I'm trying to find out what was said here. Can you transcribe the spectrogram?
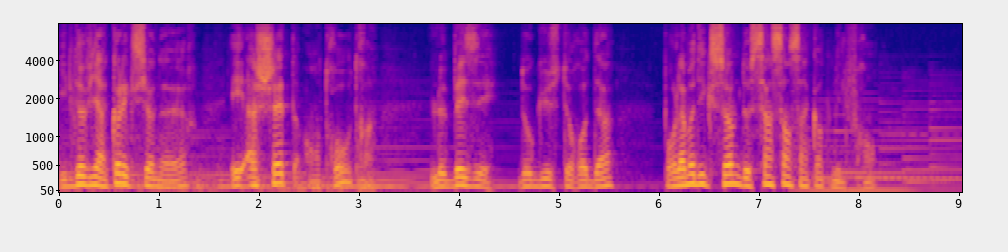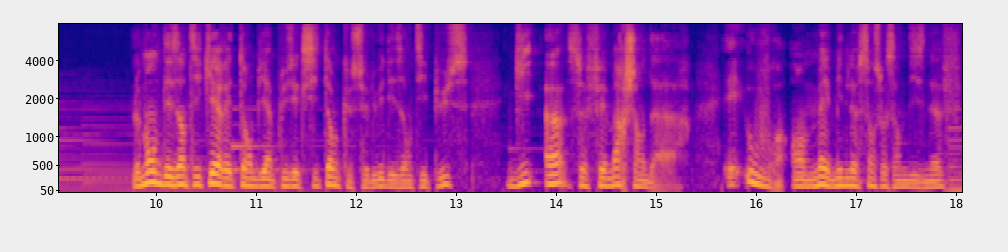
il devient collectionneur et achète, entre autres, le baiser d'Auguste Rodin pour la modique somme de 550 000 francs. Le monde des antiquaires étant bien plus excitant que celui des antipus, Guy I se fait marchand d'art et ouvre en mai 1979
